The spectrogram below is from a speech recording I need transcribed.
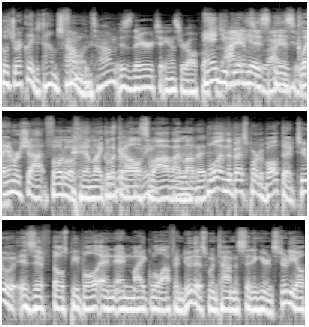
goes directly to Tom's Tom, phone. Tom is there to answer all questions. And you get his too. I am his too. glamour shot photo of him, like Isn't looking all funny? suave. I love it. Well, and the best part about that too is if those people and and Mike will often do this when Tom is sitting here in studio,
